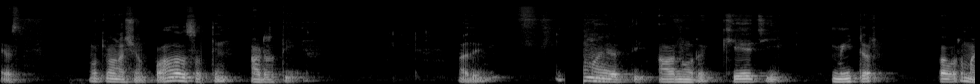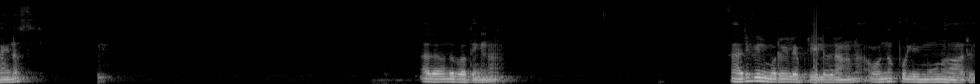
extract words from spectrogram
எஸ் முக்கியமான விஷயம். பாதரசத்தின் அடர்த்தி. அது மூணாயிரத்தி அறநூறு கேஜி மீட்டர் பவர் மைனஸ் அதை வந்து பார்த்திங்கன்னா அறிவியல் முறையில் எப்படி எழுதுகிறாங்கன்னா ஒன்று புள்ளி மூணு ஆறு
